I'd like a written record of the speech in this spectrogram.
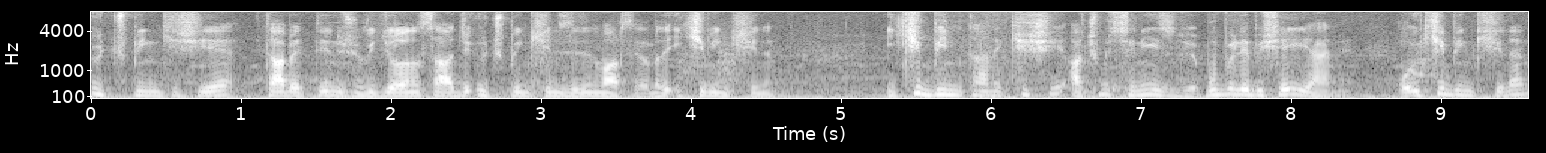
3000 kişiye hitap ettiğini düşün. Videoların sadece 3000 kişinin izlediğini varsayalım. Ya da 2000 kişinin. 2000 tane kişi açmış seni izliyor. Bu bile bir şey yani. O 2000 kişiden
